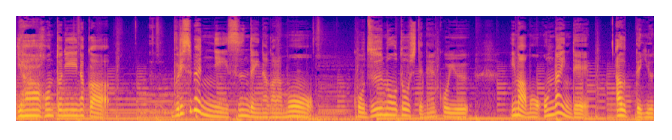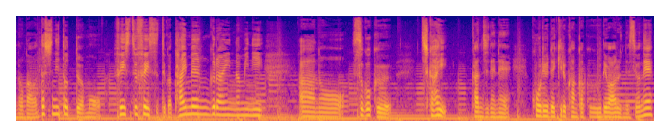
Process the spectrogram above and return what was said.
いやー本当になんかブリスベンに住んでいながらもこうズームを通してねこういう今はもうオンラインで会うっていうのが私にとってはもうフェイス2フェイスっていうか対面ぐらい並みにあのすごく近い感じでね交流できる感覚ではあるんですよね。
